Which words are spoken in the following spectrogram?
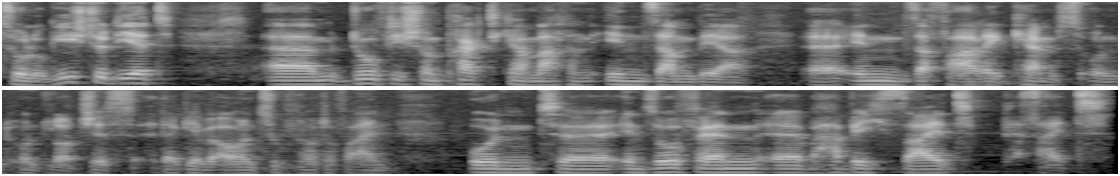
Zoologie studiert, ähm, durfte ich schon Praktika machen in Sambia, äh, in Safari-Camps und, und Lodges. Da gehen wir auch in Zukunft noch drauf ein. Und äh, insofern äh, habe ich seit, seit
